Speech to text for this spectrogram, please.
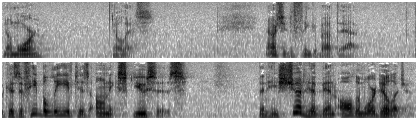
No more, no less. I want you to think about that. Because if he believed his own excuses, then he should have been all the more diligent.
